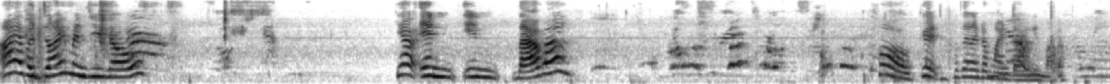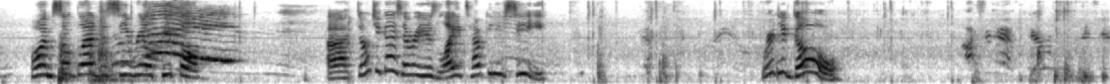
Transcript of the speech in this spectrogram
I have a diamond, you know. Yeah, in in lava? Oh, good. Well, then I don't mind dying in lava. Oh, I'm so glad to see real people. Uh, don't you guys ever use lights? How can you see? Where'd you go? I should have terrible vision.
